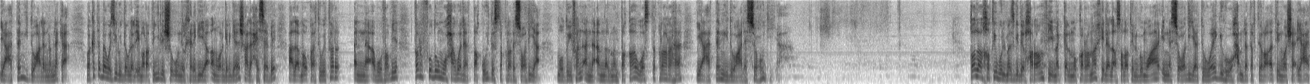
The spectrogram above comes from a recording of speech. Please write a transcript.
يعتمد على المملكة. وكتب وزير الدولة الإماراتي للشؤون الخارجية أنور جرجاش على حسابه على موقع تويتر أن أبو ظبي ترفض محاولات تقويض استقرار السعودية مضيفا أن أمن المنطقة واستقرارها يعتمد على السعودية. قال خطيب المسجد الحرام في مكة المكرمة خلال صلاة الجمعة إن السعودية تواجه حملة افتراءات وشائعات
